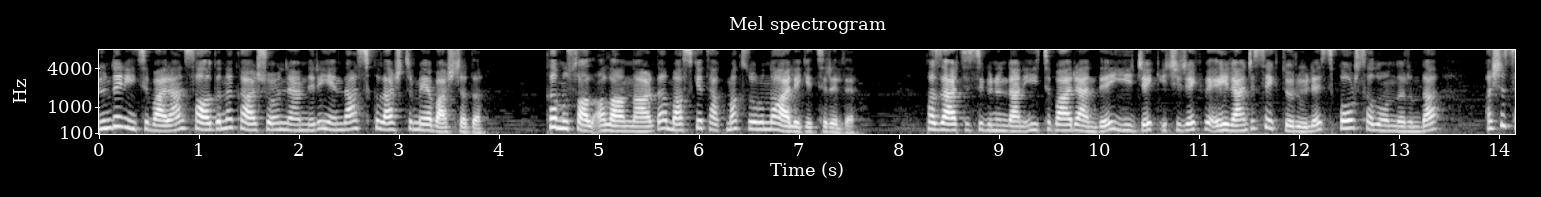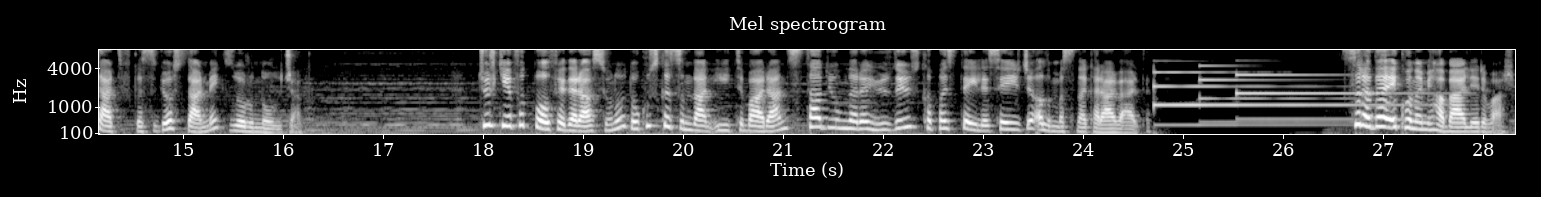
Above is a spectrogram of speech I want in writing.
dünden itibaren salgına karşı önlemleri yeniden sıkılaştırmaya başladı. Kamusal alanlarda maske takmak zorunlu hale getirildi. Pazartesi gününden itibaren de yiyecek, içecek ve eğlence sektörüyle spor salonlarında aşı sertifikası göstermek zorunlu olacak. Türkiye Futbol Federasyonu 9 Kasım'dan itibaren stadyumlara %100 kapasite ile seyirci alınmasına karar verdi. Sırada ekonomi haberleri var.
